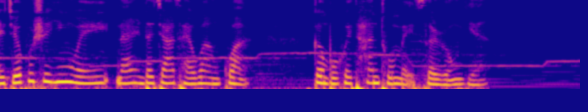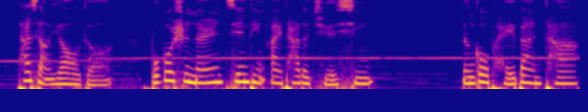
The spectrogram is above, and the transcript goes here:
也绝不是因为男人的家财万贯，更不会贪图美色容颜。她想要的不过是男人坚定爱她的决心，能够陪伴她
